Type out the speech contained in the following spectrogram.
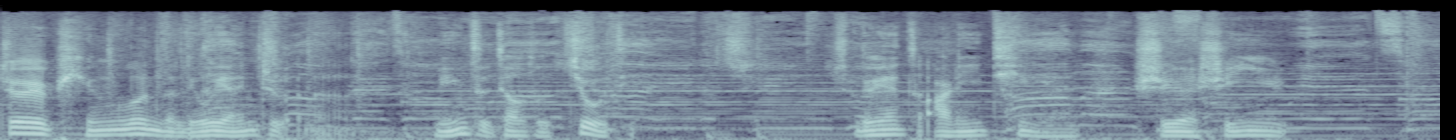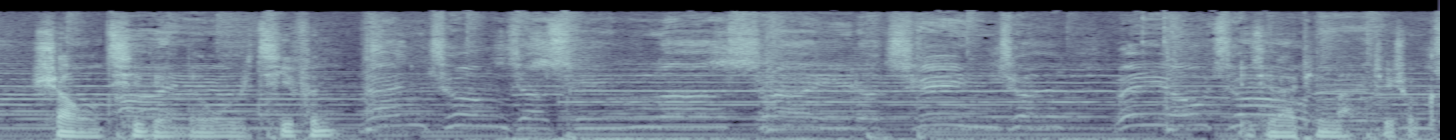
这位评论的留言者呢，名字叫做舅舅，留言自二零一七年十月十一日上午七点的五十七分。一起来听吧，这首歌。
